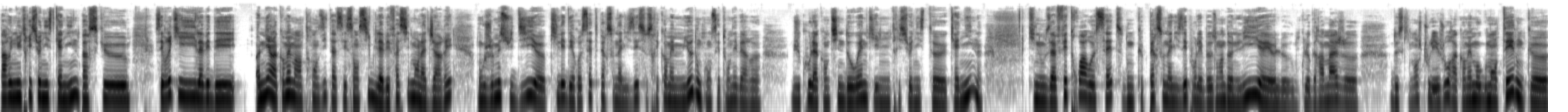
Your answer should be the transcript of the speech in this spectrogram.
par une nutritionniste canine parce que c'est vrai qu'il avait des Only a quand même un transit assez sensible, il avait facilement la diarrhée. Donc je me suis dit qu'il ait des recettes personnalisées, ce serait quand même mieux. Donc on s'est tourné vers du coup la cantine d'Owen qui est une nutritionniste canine qui nous a fait trois recettes donc personnalisées pour les besoins d'Only et le, donc, le grammage euh, de ce qu'il mange tous les jours a quand même augmenté. Donc euh,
